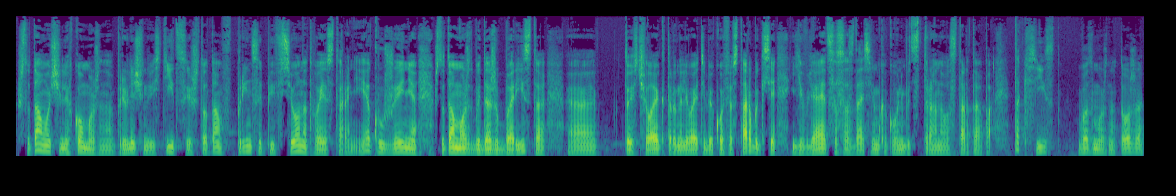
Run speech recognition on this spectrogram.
Что там очень легко можно привлечь инвестиции, что там, в принципе, все на твоей стороне. И окружение, что там может быть даже бариста, э, то есть человек, который наливает тебе кофе в Старбаксе, является создателем какого-нибудь странного стартапа. Таксист, возможно, тоже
